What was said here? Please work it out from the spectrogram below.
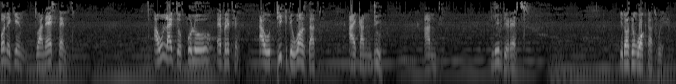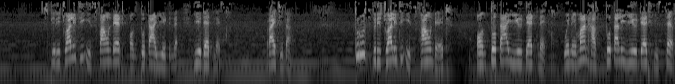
born again to an extent. I would like to follow everything. I will pick the ones that I can do and leave the rest. It doesn't work that way. Spirituality is founded on total yieldedness. Write it down. True spirituality is founded on total yieldedness. When a man has totally yielded himself.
